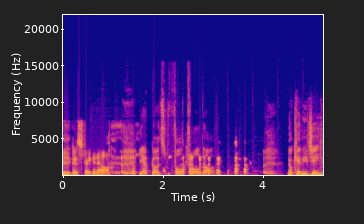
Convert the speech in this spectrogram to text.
Gonna straighten it out. yep, go it's full troll doll. No Kenny G.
